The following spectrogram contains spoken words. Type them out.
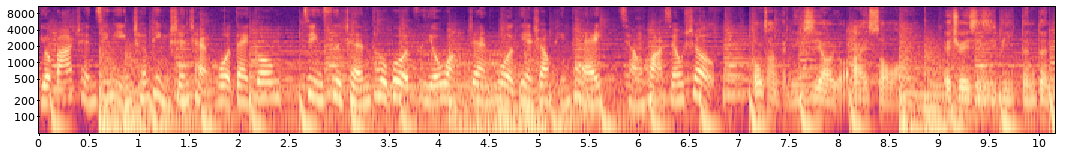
有八成经营成品生产或代工，近四成透过自有网站或电商平台强化销售。工厂肯定是要有 ISO 啊、HACCP 等等的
